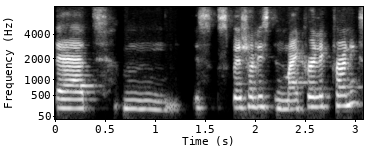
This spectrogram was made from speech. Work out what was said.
that um, is specialist in microelectronics.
